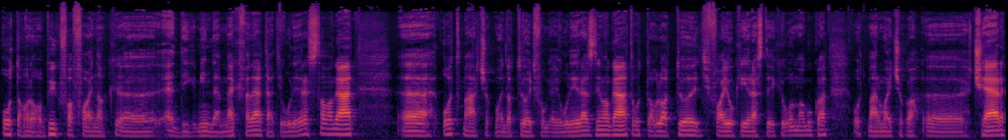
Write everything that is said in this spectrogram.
ott, ahol a bükkfafajnak eddig minden megfelelt, tehát jól érezte magát, ott már csak majd a tölgy fogja jól érezni magát, ott, ahol a tölgyfajok érezték jól magukat, ott már majd csak a cser,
